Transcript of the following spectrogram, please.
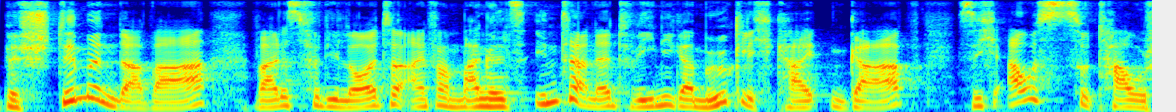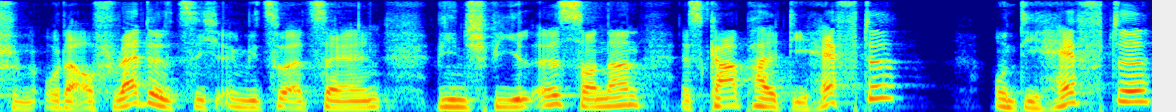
bestimmender war, weil es für die Leute einfach mangels Internet weniger Möglichkeiten gab, sich auszutauschen oder auf Reddit sich irgendwie zu erzählen, wie ein Spiel ist, sondern es gab halt die Hefte und die Hefte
